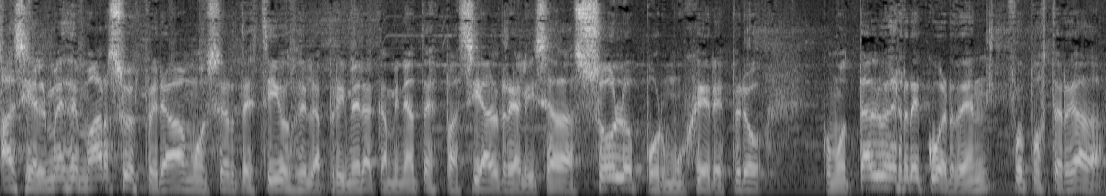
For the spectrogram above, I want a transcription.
Hacia el mes de marzo esperábamos ser testigos de la primera caminata espacial realizada solo por mujeres, pero como tal vez recuerden, fue postergada.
